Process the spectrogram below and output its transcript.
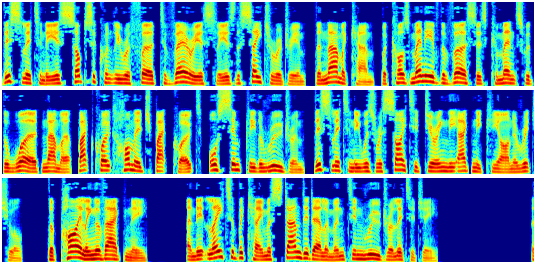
This litany is subsequently referred to variously as the Satarudriyam, the Namakam, because many of the verses commence with the word nama homage or simply the Rudram. This litany was recited during the Agni Agnikayana ritual, the piling of Agni, and it later became a standard element in Rudra liturgy. A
